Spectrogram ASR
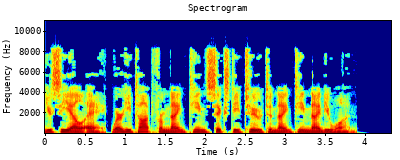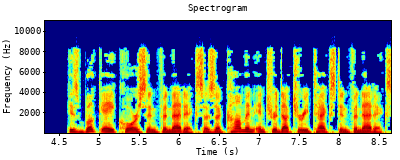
UCLA, where he taught from 1962 to 1991. His book A Course in Phonetics is a common introductory text in phonetics,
